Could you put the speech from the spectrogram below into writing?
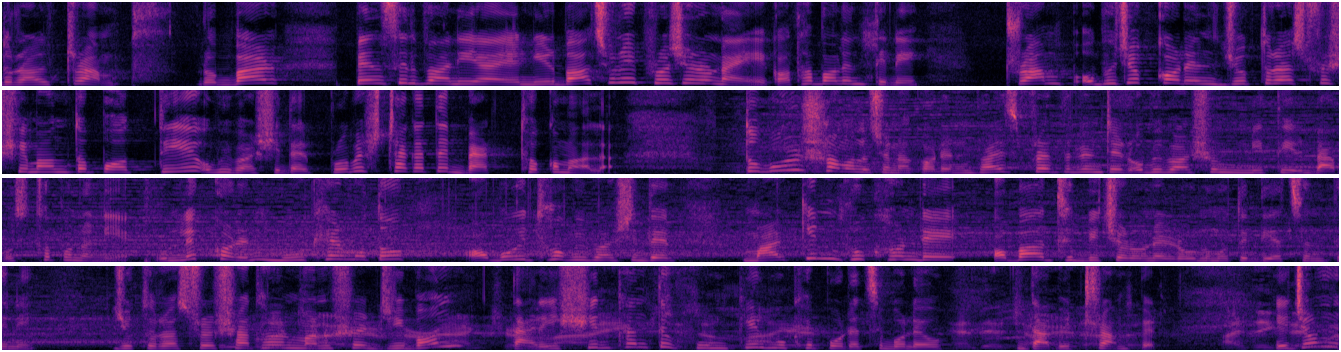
ডোনাল্ড ট্রাম্প। রোববার পেনসিলভানিয়ায় নির্বাচনী প্রচারণায় কথা বলেন তিনি। ট্রাম্প অভিযোগ করেন যুক্তরাষ্ট্রের সীমান্ত পথ দিয়ে অভিবাসীদের প্রবেশ ঠেকাতে ব্যর্থ কমালা। তুমুল সমালোচনা করেন ভাইস প্রেসিডেন্টের অভিবাসন নীতির ব্যবস্থাপনা নিয়ে। উল্লেখ করেন, মূর্খের মতো অবৈধ অভিবাসীদের মার্কিন ভূখণ্ডে অবাধ বিচরণের অনুমতি দিয়েছেন তিনি। যুক্তরাষ্ট্রের সাধারণ মানুষের জীবন তার এই সিদ্ধান্তে হুমকির মুখে পড়েছে বলেও দাবি ট্রাম্পের। এজন্য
